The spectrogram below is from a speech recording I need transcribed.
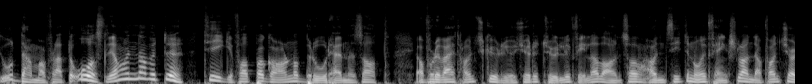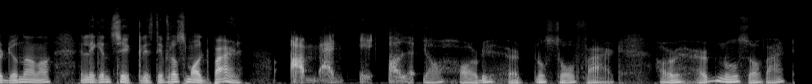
Jo, dem har fletta Åsli han da, vet du. Tigerfatt på garden og bror hennes att. Ja, for du veit, han skulle jo kjøre tull i filla da, så han sitter nå i fengsel, han, for han kjørte jo denne, en liten syklist ifra Smaltbæl. Ammen i alle Ja, har du hørt noe så fælt? Har du hørt noe så fælt?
